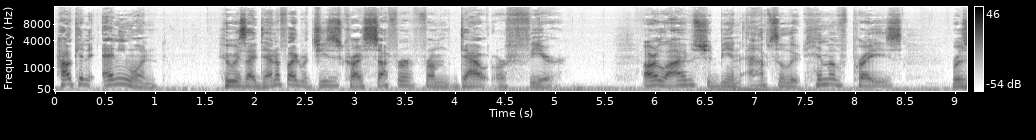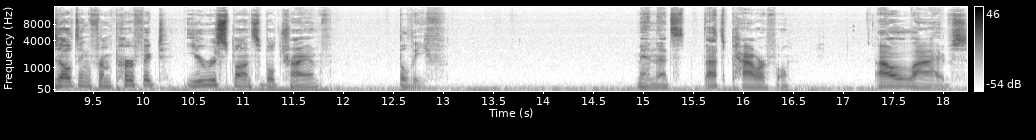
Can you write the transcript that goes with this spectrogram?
How can anyone who is identified with Jesus Christ suffer from doubt or fear? Our lives should be an absolute hymn of praise resulting from perfect, irresponsible triumph belief. Man, that's that's powerful. Our lives,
